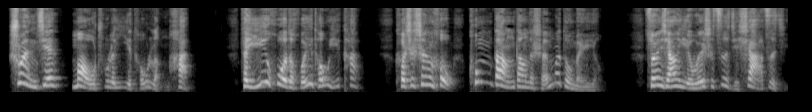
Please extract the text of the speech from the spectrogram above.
瞬间冒出了一头冷汗。他疑惑地回头一看，可是身后空荡荡的，什么都没有。孙祥以为是自己吓自己，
